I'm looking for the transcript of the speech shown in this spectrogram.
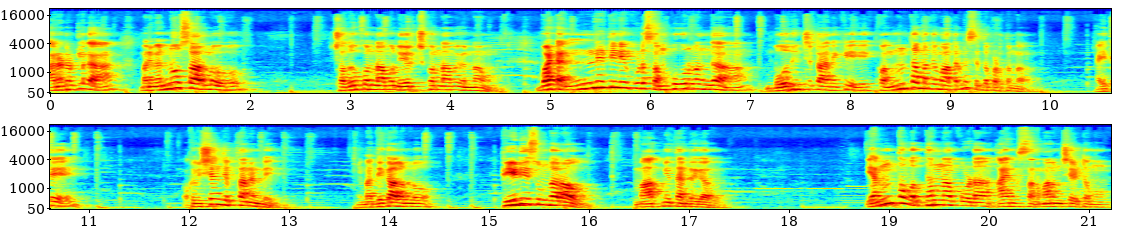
అనేటట్లుగా మనం ఎన్నోసార్లు చదువుకున్నాము నేర్చుకున్నాము విన్నాము. వాటన్నిటినీ కూడా సంపూర్ణంగా బోధించటానికి కొంతమంది మాత్రమే సిద్ధపడుతున్నారు. అయితే ఒక విషయం చెప్తానండి. ఈ మధ్యకాలంలో పిడి సుందరరావు మా ఆత్మీయ తండ్రి గారు ఎంత వద్దన్నా కూడా ఆయనకు సన్మానం చేయటము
